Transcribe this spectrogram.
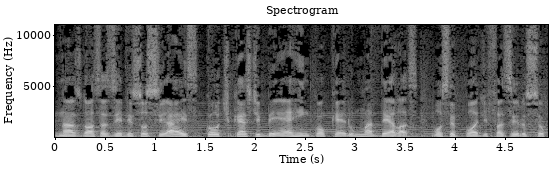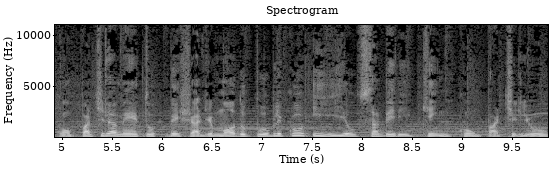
nas nossas redes sociais, CoachCastBR em qualquer uma delas. Você pode fazer o seu compartilhamento, deixar de modo público e eu saberei quem compartilhou.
